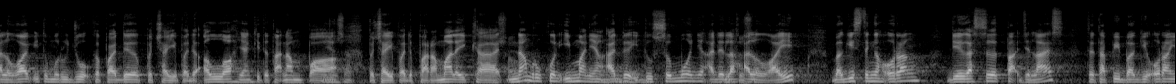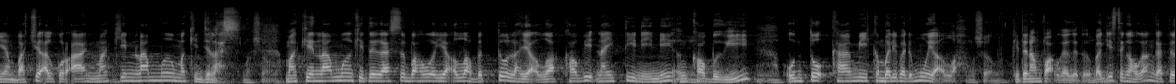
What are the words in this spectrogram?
al ghaib itu merujuk kepada percaya pada Allah yang kita tak nampak, Ustaz. percaya pada para malaikat. Enam rukun iman yang ada itu semuanya adalah al ghaib. Bagi setengah orang dia rasa tak jelas tetapi bagi orang yang baca al-Quran makin lama makin jelas. Makin lama kita rasa bahawa ya Allah betul lah ya Allah COVID-19 ini Hmm. engkau beri untuk kami kembali padamu ya Allah. Kita nampak perkara tu. Bagi setengah orang kata,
